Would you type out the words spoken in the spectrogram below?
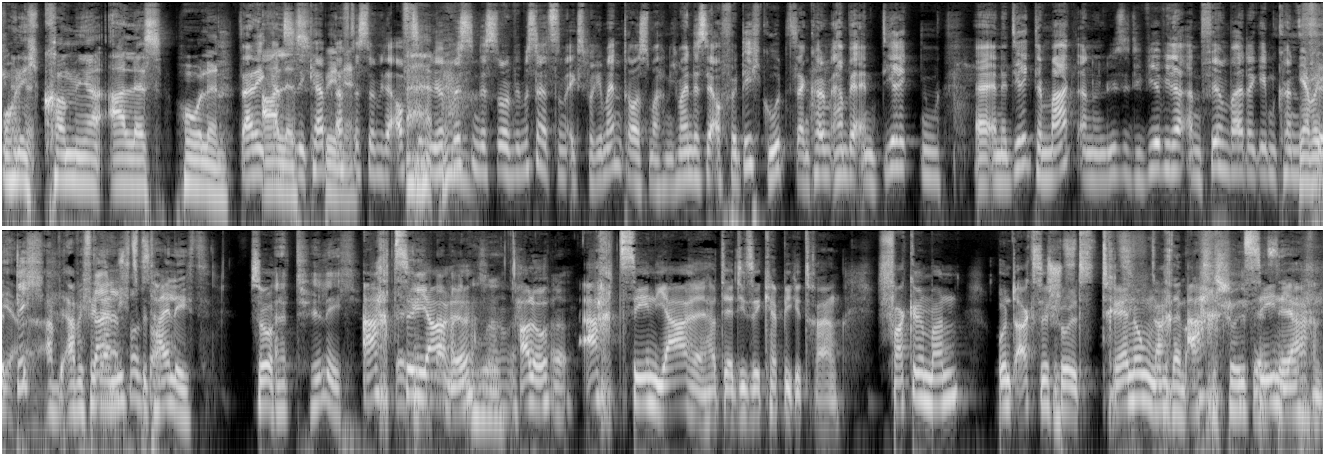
und ich komme mir alles holen. Dani, kannst Alles, du die Cap Bene. öfters so wieder aufziehen? Wir müssen das so, wir müssen jetzt so ein Experiment draus machen. Ich meine, das ist ja auch für dich gut. Dann können, haben wir einen direkten, äh, eine direkte Marktanalyse, die wir wieder an Firmen weitergeben können Ja, aber, für ja, dich. aber, aber ich da deine nichts beteiligt. So, Ja, Natürlich. 18 Wir reden Jahre. Also, Hallo. Hallo. 18 Jahre hat er diese Cappy getragen. Fackelmann und Axel Schulz. Trennung nach mit deinem Axel Schulz 18 erzähl. Jahren.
